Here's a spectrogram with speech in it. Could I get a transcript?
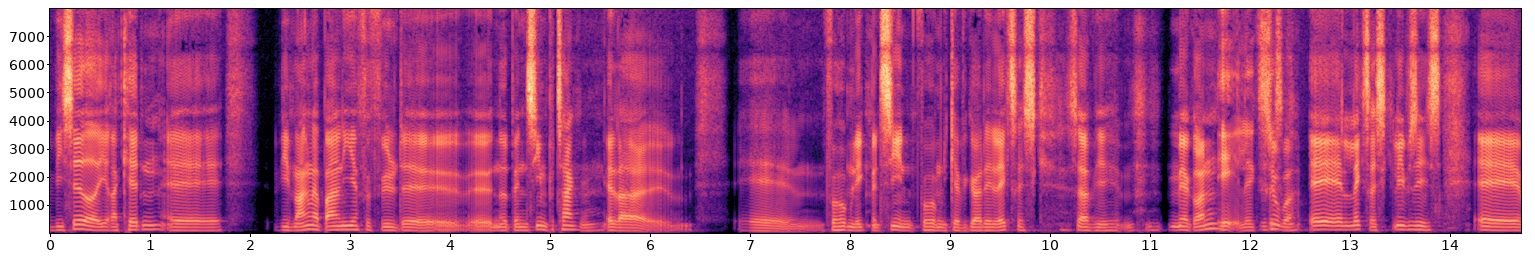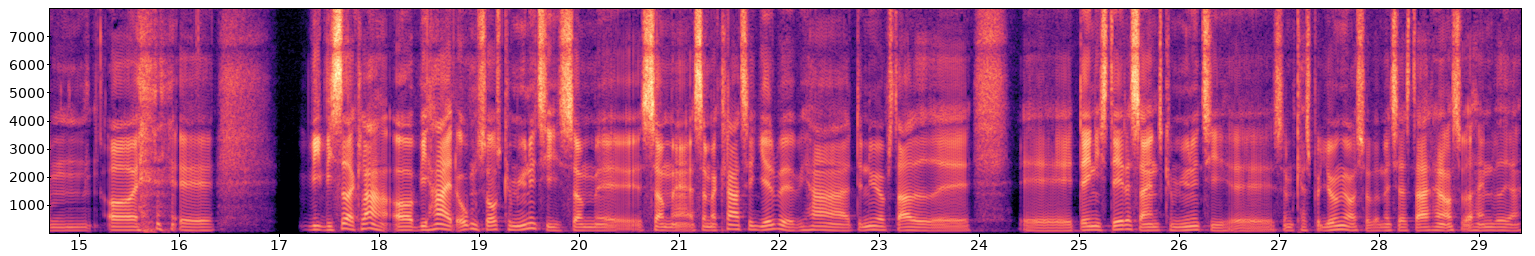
vi sidder i raketten. Øh, vi mangler bare lige at få fyldt øh, øh, noget benzin på tanken, eller øh, øh, forhåbentlig ikke benzin, forhåbentlig kan vi gøre det elektrisk, så er vi mere grønne. Elektrisk. super. Øh, elektrisk, lige præcis. Øh, og øh, vi, vi sidder klar, og vi har et open source community, som, øh, som, er, som er klar til at hjælpe. Vi har det nyopstartede øh, Danish Data Science Community, øh, som Kasper Junge også har været med til at starte. Han har også været herinde, ved jeg.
